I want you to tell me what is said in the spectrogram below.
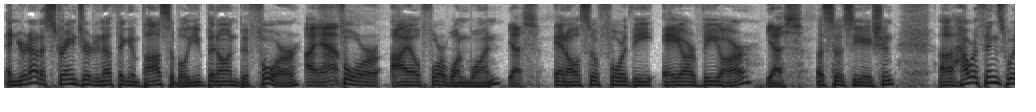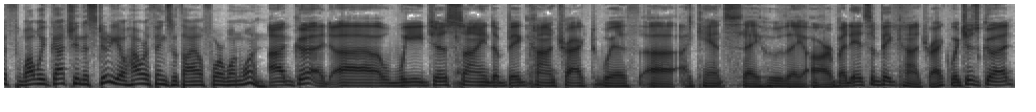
And you're not a stranger to Nothing Impossible. You've been on before. I have. For Aisle 411. Yes. And also for the ARVR. Yes. Association. Uh, how are things with, while we've got you in the studio, how are things with Aisle 411? Uh, good. Uh, we just signed a big contract with, uh, I can't say who they are, but it's a big contract, which is good.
